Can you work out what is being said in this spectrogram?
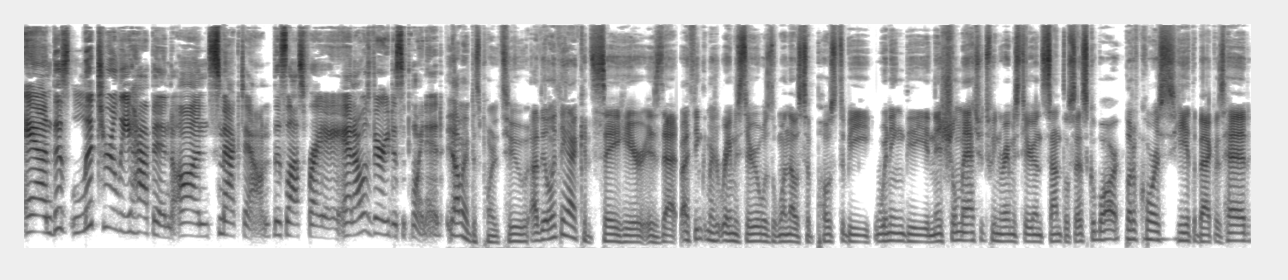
And this literally happened on SmackDown this last Friday. And I was very disappointed. Yeah, I'm disappointed too. Uh, the only thing I could say here is that I think Rey Mysterio was the one that was supposed to be winning the initial match between Rey Mysterio and Santos Escobar. But of course, he hit the back of his head.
